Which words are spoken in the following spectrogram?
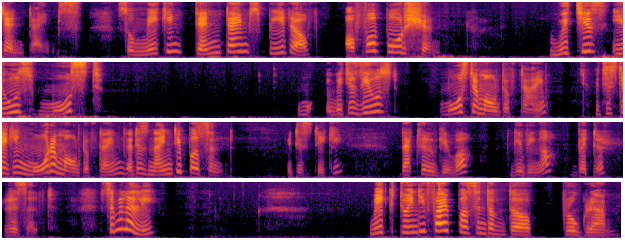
10 times. So, making 10 times speed up of a portion which is used most which is used most amount of time which is taking more amount of time that is 90 percent it is taking that will give a giving a better result. Similarly, make 25 percent of the program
